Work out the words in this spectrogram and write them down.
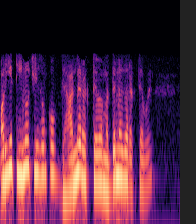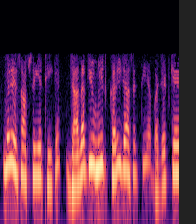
और ये तीनों चीज़ों को ध्यान में रखते हुए, मद्देनजर रखते हुए मेरे हिसाब से ये ठीक है। ज़्यादा की उम्मीद करी जा सकती है। बजट के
